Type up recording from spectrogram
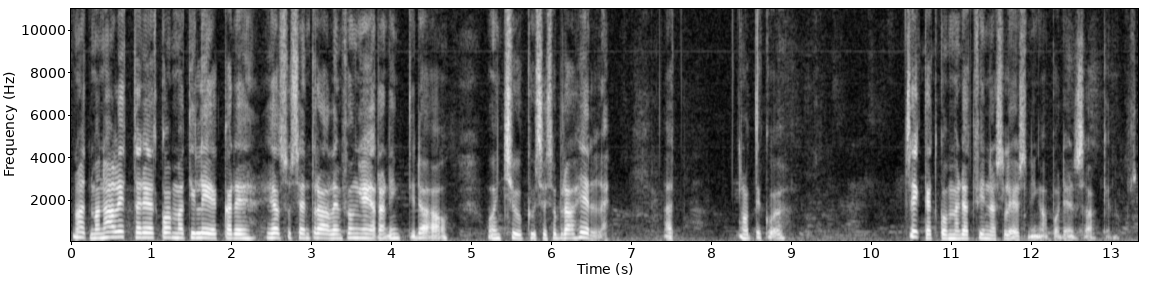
No, att man har lättare att komma till läkare. Hälsocentralen fungerar inte idag och, och inte sjukhuset så bra heller. Att, att det, säkert kommer det att finnas lösningar på den saken också.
